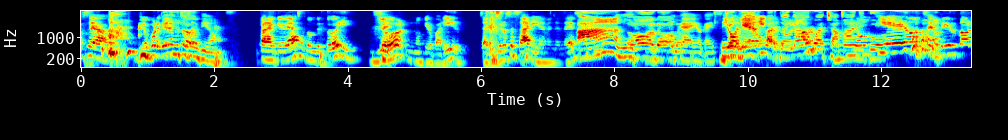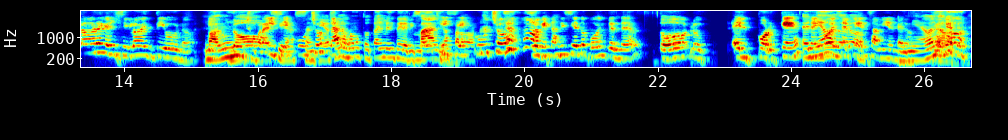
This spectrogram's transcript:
o sea, yo por Tiene mucho sentido. para que veas dónde estoy, yo no quiero parir. O sea, yo quiero cesárea, ¿me entendés? Ah, mira. No, no, no. Ok, ok. Sí, Yo porque- quiero parto el en dolor agua no chamánico. quiero sentir dolor en el siglo XXI. Va, mucho No, para decir si en ese escucho, sentido. Ya claro. nos vamos totalmente del episodio. Mal. Y si perdón. escucho lo que estás diciendo, puedo entender todo lo, el por qué El tengo ese dolor. pensamiento. El miedo al dolor,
